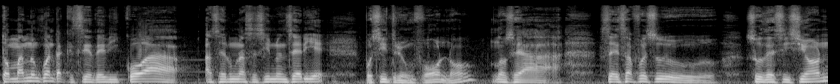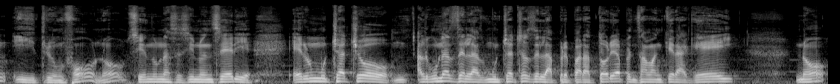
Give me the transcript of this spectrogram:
tomando en cuenta que se dedicó a, a ser un asesino en serie, pues sí triunfó, ¿no? O sea, esa fue su, su decisión y triunfó, ¿no? Siendo un asesino en serie. Era un muchacho, algunas de las muchachas de la preparatoria pensaban que era gay, ¿no?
